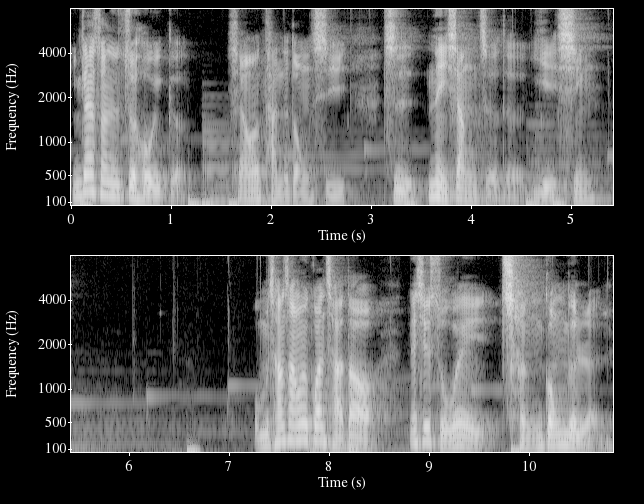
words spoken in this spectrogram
应该算是最后一个想要谈的东西，是内向者的野心。我们常常会观察到那些所谓成功的人，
